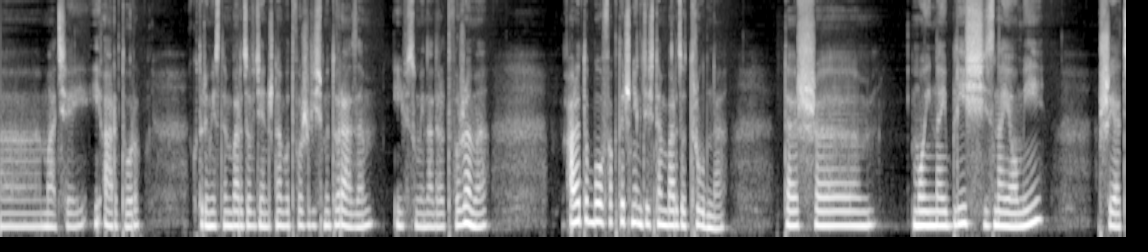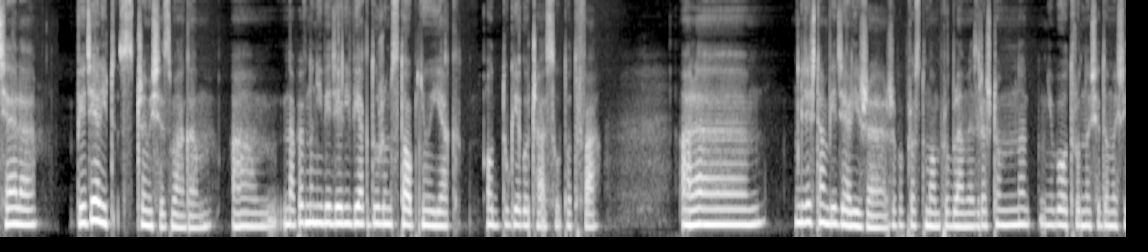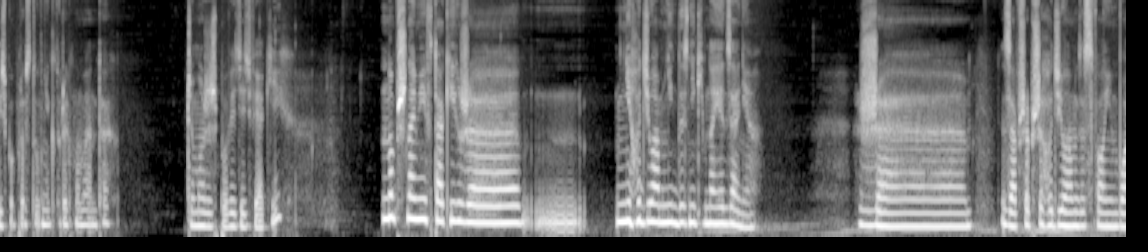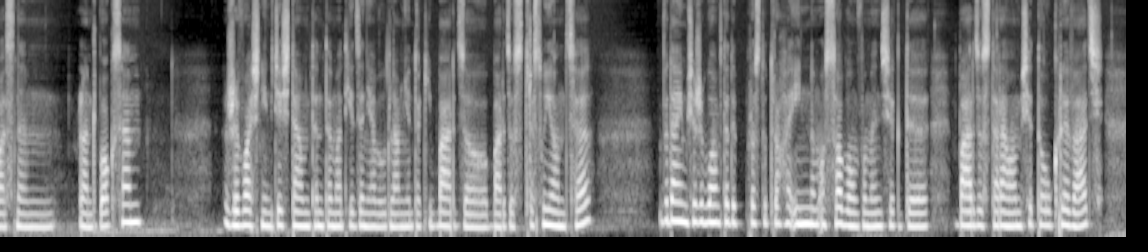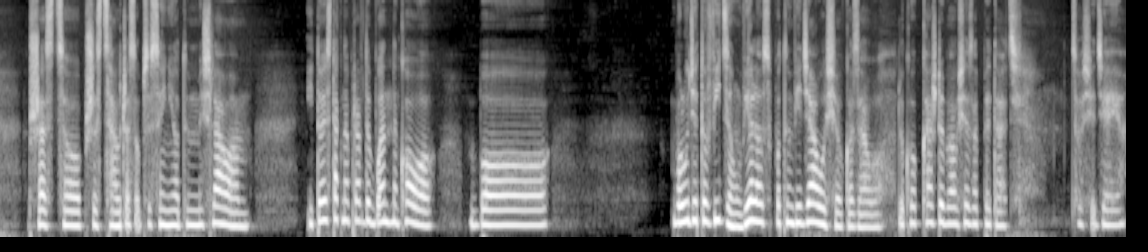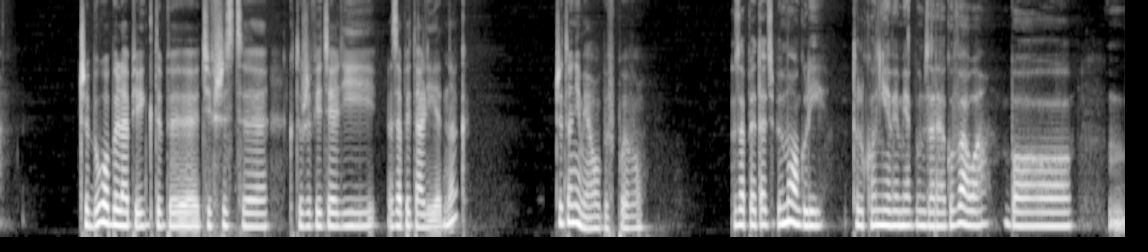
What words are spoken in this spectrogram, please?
Maciej i Artur, którym jestem bardzo wdzięczna, bo tworzyliśmy to razem i w sumie nadal tworzymy ale to było faktycznie gdzieś tam bardzo trudne. Też e, moi najbliżsi znajomi, przyjaciele wiedzieli, z czym się zmagam, a na pewno nie wiedzieli w jak dużym stopniu i jak od długiego czasu to trwa. Ale gdzieś tam wiedzieli, że, że po prostu mam problemy. Zresztą no, nie było trudno się domyślić po prostu w niektórych momentach. Czy możesz powiedzieć w jakich? No przynajmniej w takich, że nie chodziłam nigdy z nikim na jedzenie. Że zawsze przychodziłam ze swoim własnym lunchboxem, że właśnie gdzieś tam ten temat jedzenia był dla mnie taki bardzo, bardzo stresujący. Wydaje mi się, że byłam wtedy po prostu trochę inną osobą w momencie, gdy bardzo starałam się to ukrywać, przez co przez cały czas obsesyjnie o tym myślałam. I to jest tak naprawdę błędne koło, bo bo ludzie to widzą. Wiele osób o tym wiedziało, się okazało. Tylko każdy bał się zapytać, co się dzieje. Czy byłoby lepiej, gdyby ci wszyscy, którzy wiedzieli, zapytali jednak? Czy to nie miałoby wpływu? Zapytać by mogli, tylko nie wiem, jakbym zareagowała, bo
